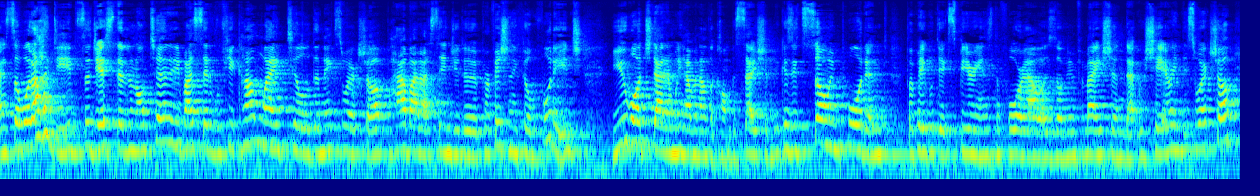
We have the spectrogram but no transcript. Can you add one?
And so what I did, suggested an alternative. I said, if you can't wait till the next workshop, how about I send you the professionally filmed footage? You watch that and we have another conversation because it's so important for people to experience the four hours of information that we share in this workshop.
